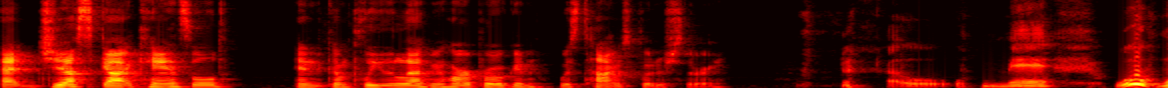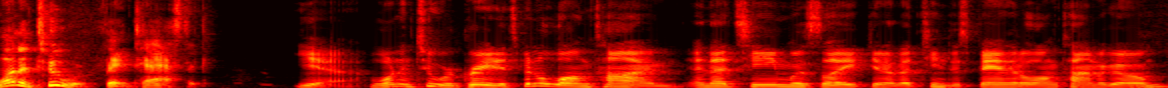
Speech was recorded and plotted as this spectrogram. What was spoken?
that just got canceled and completely left me heartbroken was Time Splitters Three. oh man, Woo, one and two were fantastic. Yeah, one and two were great. It's been a long time, and that team was like, you know, that team disbanded a long time ago, mm-hmm.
